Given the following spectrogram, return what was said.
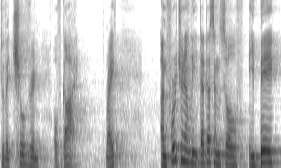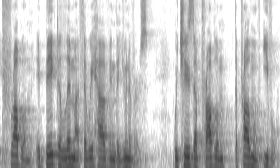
to the children of God, right? Unfortunately, that doesn't solve a big problem, a big dilemma that we have in the universe, which is the problem, the problem of evil.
